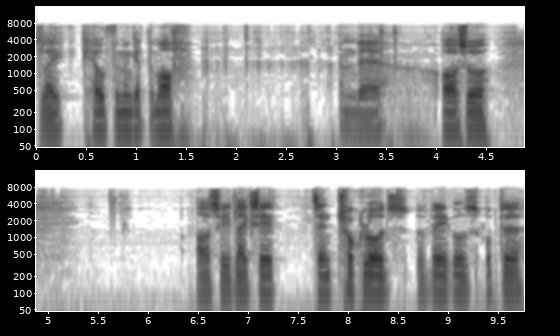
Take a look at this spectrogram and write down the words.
to like help them and get them off. And uh, also, also he'd like say send truckloads of vehicles up to.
